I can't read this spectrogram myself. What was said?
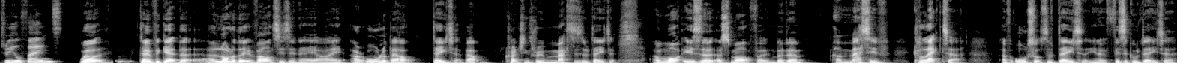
through your phones? Well, don't forget that a lot of the advances in AI are all about data, about crunching through masses of data. And what is a, a smartphone but a, a massive collector of all sorts of data, you know, physical data.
